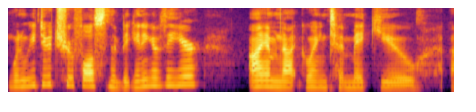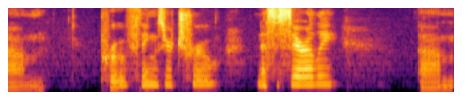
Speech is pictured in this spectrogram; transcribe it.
when we do true false in the beginning of the year, I am not going to make you um, prove things are true necessarily. Um,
